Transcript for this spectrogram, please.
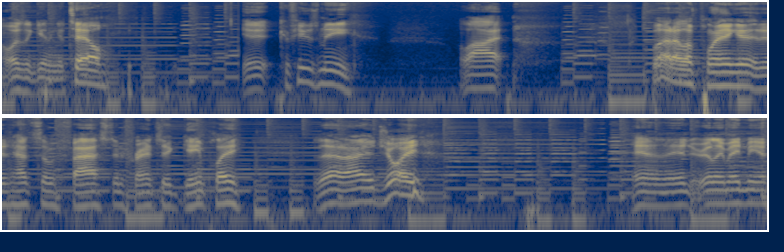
I wasn't getting a tail. It confused me a lot. But I love playing it. It had some fast and frantic gameplay that I enjoyed. And it really made me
